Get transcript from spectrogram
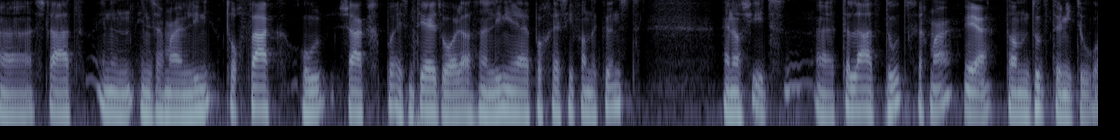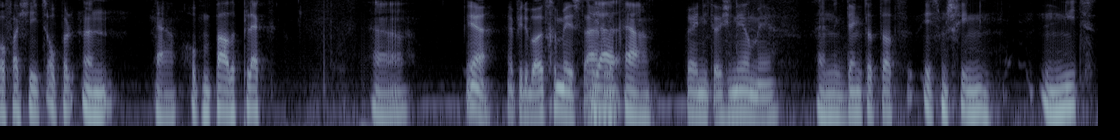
uh, staat in een, in zeg maar een linie, toch vaak hoe zaken gepresenteerd worden als een lineaire progressie van de kunst. En als je iets uh, te laat doet, zeg maar, ja. dan doet het er niet toe. Of als je iets op een, ja, op een bepaalde plek. Uh, ja, heb je de boot gemist eigenlijk. Ja, ja. Ben je niet origineel meer. En ik denk dat dat is misschien niet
